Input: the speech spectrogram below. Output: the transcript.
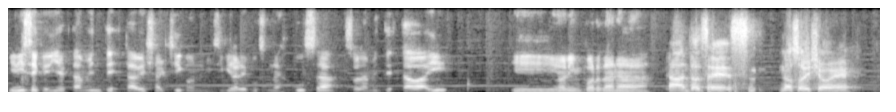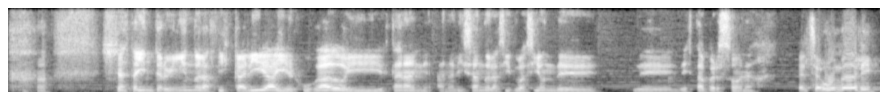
y dice que directamente esta bella al chico ni siquiera le puso una excusa, solamente estaba ahí y no le importa nada. Ah, entonces no soy yo, ¿eh? ya está interviniendo la fiscalía y el juzgado y están analizando la situación de, esta persona. ¿El segundo, Eli?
